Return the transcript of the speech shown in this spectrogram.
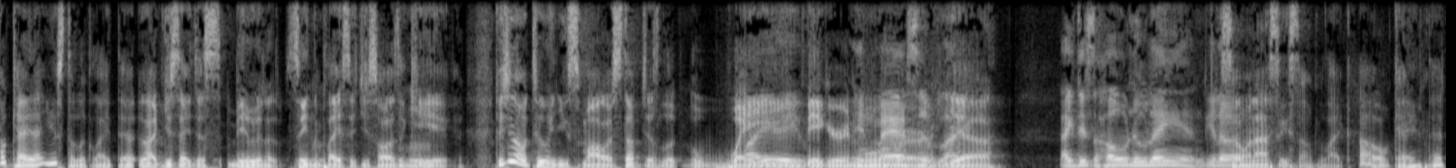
okay, that used to look like that. Like you say, just being to seeing the place that you saw as a Mhm. kid, because you know too, when you smaller, stuff just look way, Way bigger and, and more massive, like, yeah. Like this is a whole new land, you know. So when I see something like, oh, okay, that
